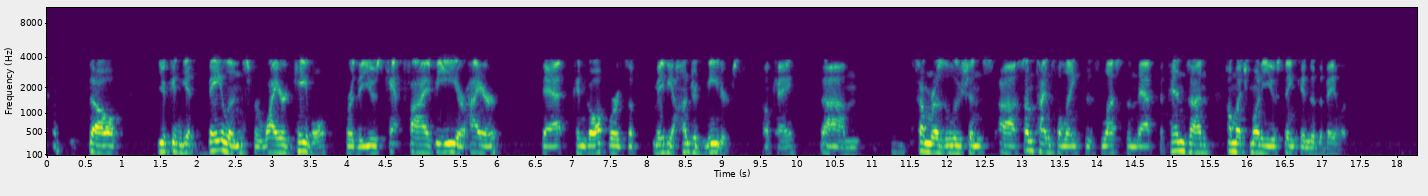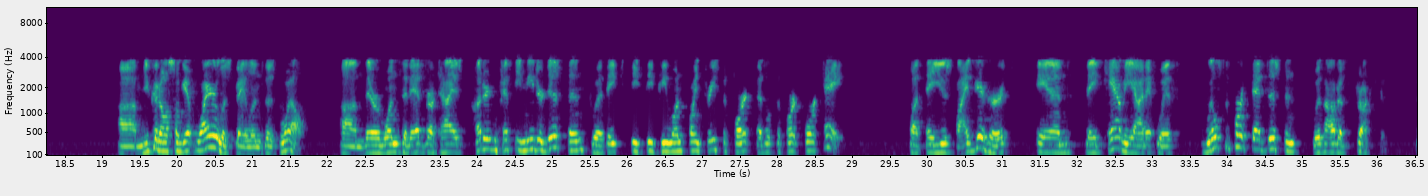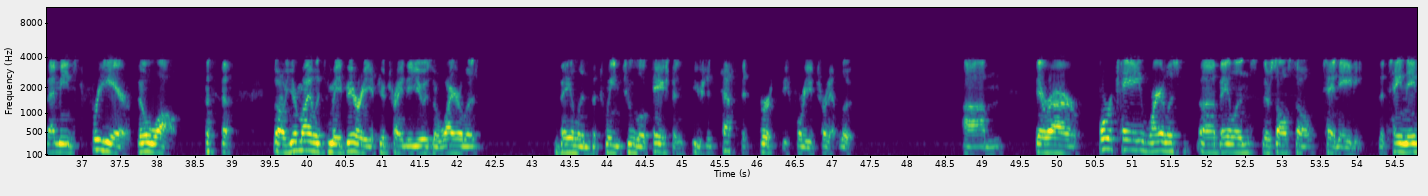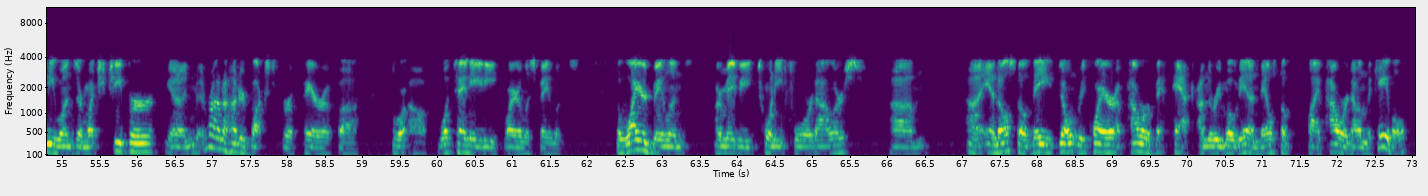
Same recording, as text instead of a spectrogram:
Hmm. So you can get baluns for wired cable where they use Cat5e or higher that can go upwards of maybe 100 meters. Okay. Um, some resolutions, uh, sometimes the length is less than that. Depends on how much money you sink into the balun. Um, you can also get wireless baluns as well. Um, there are ones that advertise 150 meter distance with HDCP 1.3 support that'll support 4K, but they use 5 gigahertz and they caveat it with we'll support that distance without obstruction. That means free air, no wall. so your mileage may vary if you're trying to use a wireless balun between two locations. You should test it first before you turn it loose. Um, there are 4K wireless uh, baluns. There's also 1080. The 1080 ones are much cheaper, you know, around 100 bucks for a pair of uh, for, uh, 1080 wireless baluns. The wired baluns are maybe $24. Um, uh, and also, they don't require a power pack on the remote end. They also supply power down the cable,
